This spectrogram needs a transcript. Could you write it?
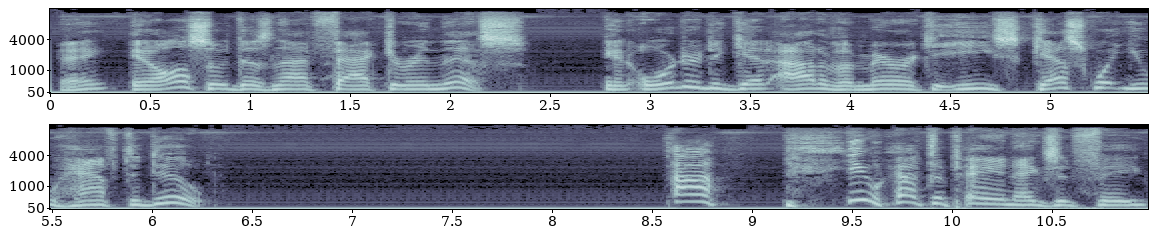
Okay? It also does not factor in this. In order to get out of America East, guess what you have to do? Ah, you have to pay an exit fee.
